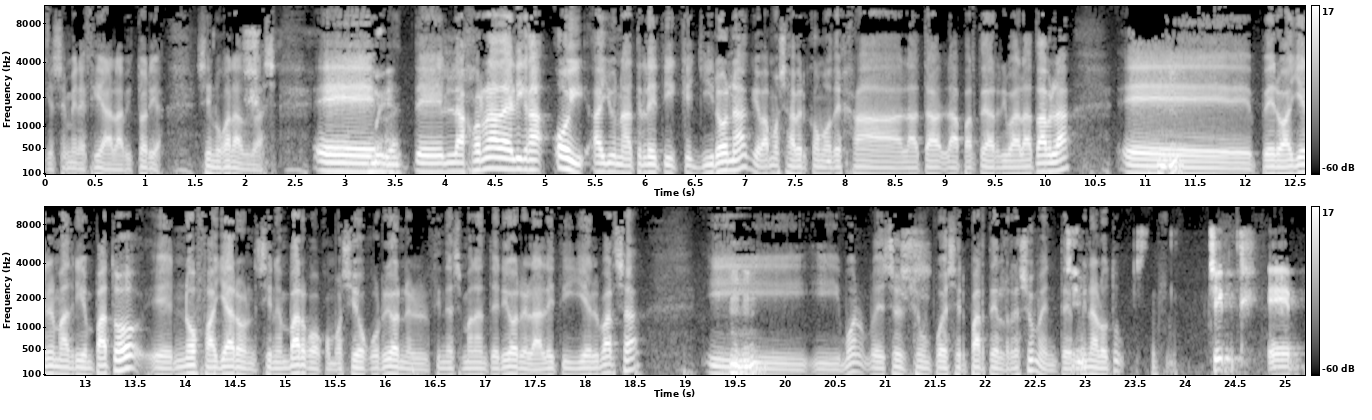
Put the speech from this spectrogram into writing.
que se merecía la victoria, sin lugar a dudas. Eh, de la jornada de liga, hoy hay un Athletic Girona, que vamos a ver cómo deja la, parte de arriba de la tabla. Eh, pero ayer el Madrid empató, eh, no fallaron, sin embargo, como sí ocurrió en el fin de semana anterior, el Atleti y el Barça. Y, bueno, eso puede ser parte del resumen. Termínalo tú. Sí, eh,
